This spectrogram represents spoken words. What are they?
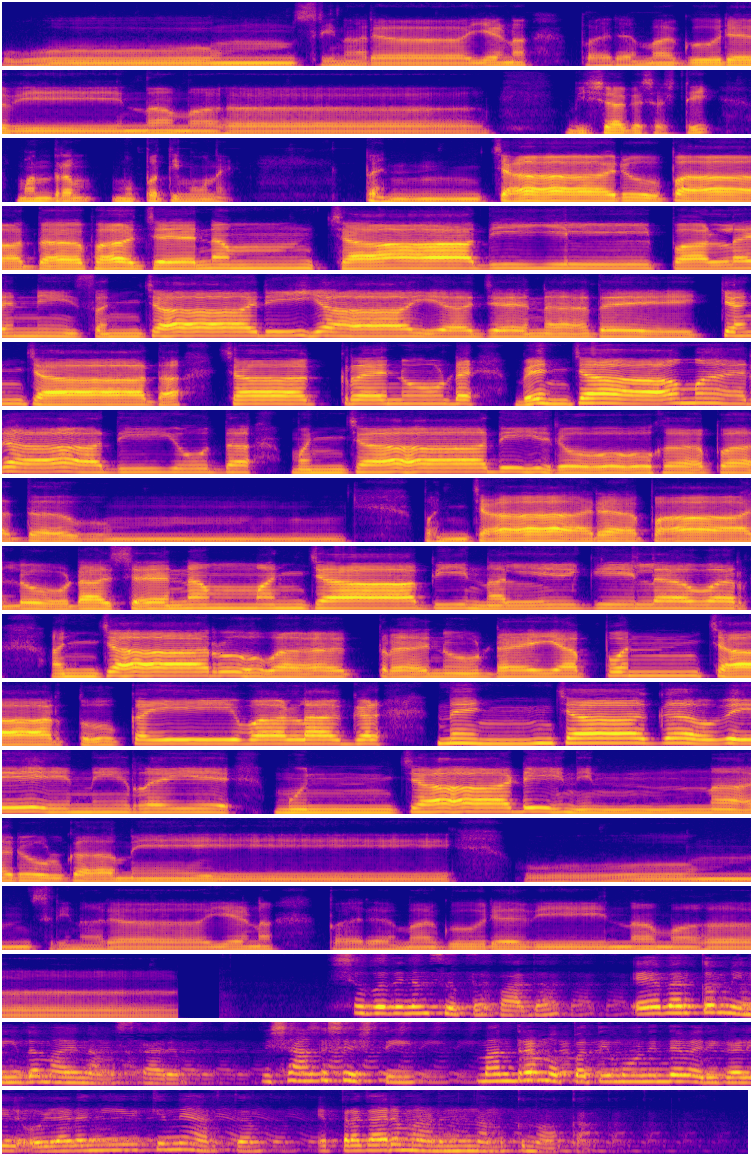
ഓം ശ്രീനാരായണ പരമഗുരവീ നമ. വിശാഖഷ്ഠി മന്ത്രം മുപ്പത്തിമൂന്ന്. തഞ്ചാരുപാദഭജനം ചാതിയിൽ പളനി സഞ്ചാരിയായ ജനതയ്ക്കഞ്ചാത ചക്രനുടെ വെഞ്ചാമരാതിയുത മഞ്ചാതിരോഹ പദവും പഞ്ചാരപാലോടശനം മഞ്ചാപി നൽകിലവർ അഞ്ചാറു വക്രനുടയ പൊൻചാർത്തു കൈവളകൾ നെഞ്ചാകവേ നിറയെ മുൻചാടി നിന്നരുൾകമേ ഓം ശ്രീനാരായണ പരമഗുരവീ നമ. ശുഭദിനം സുപ്രഭാതം. ഏവർക്കും വിനീതമായ നമസ്കാരം. വിശാഖഷഷ്ടി മന്ത്രം മുപ്പത്തിമൂന്നിന്റെ വരികളിൽ ഉള്ളടങ്ങിയിരിക്കുന്ന അർത്ഥം എപ്രകാരമാണെന്ന് നമുക്ക് നോക്കാം.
